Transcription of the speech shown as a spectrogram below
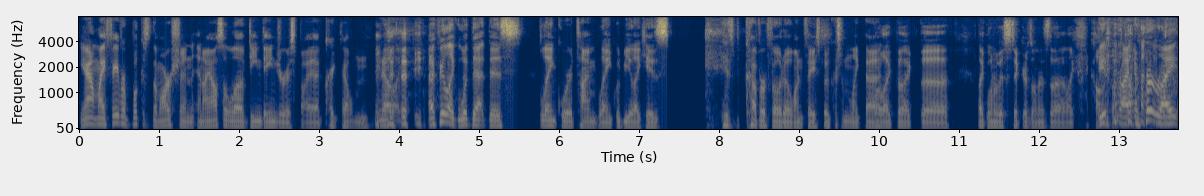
yeah, my favorite book is The Martian, and I also love Dean Dangerous by uh, Craig Pelton. You know, like I feel like would that this blank were a time blank would be like his his cover photo on Facebook or something like that. or like the like the like one of his stickers on his uh like Yeah, right, right.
